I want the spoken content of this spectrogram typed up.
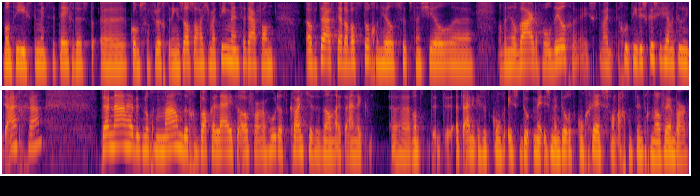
want die is tenminste tegen de eh, komst van vluchtelingen. Zelfs al had je maar 10 mensen daarvan overtuigd, ja, dat was toch een heel substantieel eh, of een heel waardevol deel geweest. Maar goed, die discussie zijn we toen niet aangegaan. Daarna heb ik nog maanden gebakken leid over hoe dat krantje er dan uiteindelijk want uiteindelijk is, het, is, is men door het congres van 28 november...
